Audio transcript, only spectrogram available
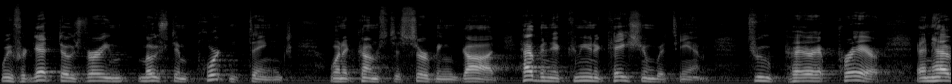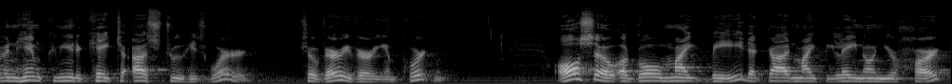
we forget those very most important things when it comes to serving God, having a communication with Him through prayer, and having Him communicate to us through His Word. So, very, very important. Also, a goal might be that God might be laying on your heart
